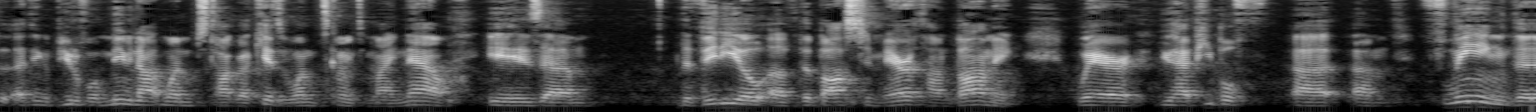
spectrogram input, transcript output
the, I think a beautiful, maybe not one to talk about kids, but one that's coming to mind now is um, the video of the Boston Marathon bombing, where you have people uh, um, fleeing the,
